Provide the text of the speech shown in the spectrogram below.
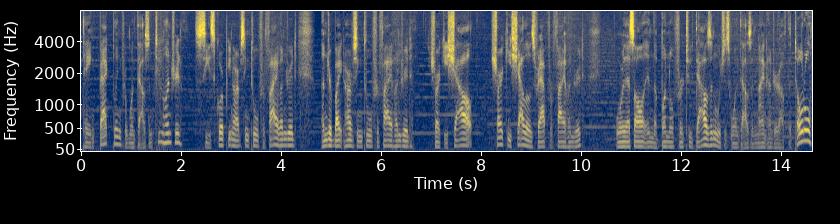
Tank backbling for 1200, Sea Scorpion harvesting tool for 500, Underbite harvesting tool for 500, Sharky Shall Sharky Shallows wrap for 500, or that's all in the bundle for 2000, which is 1900 off the total.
